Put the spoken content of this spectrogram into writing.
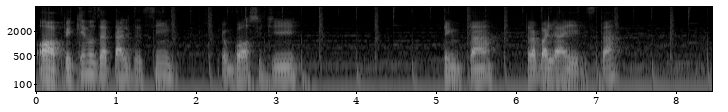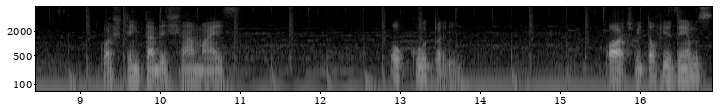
Ó, pequenos detalhes assim eu gosto de tentar trabalhar eles, tá? Gosto de tentar deixar mais oculto ali. Ótimo, então fizemos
